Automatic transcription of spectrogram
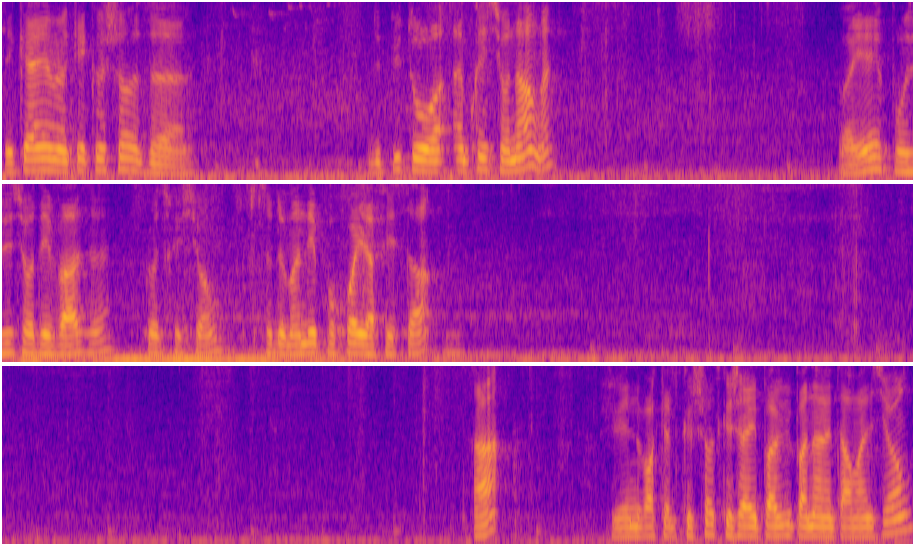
C'est quand même quelque chose euh, de plutôt impressionnant. Hein. Vous voyez, posé sur des vases, construction. On se demandait pourquoi il a fait ça. Ah, je viens de voir quelque chose que j'avais pas vu pendant l'intervention.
